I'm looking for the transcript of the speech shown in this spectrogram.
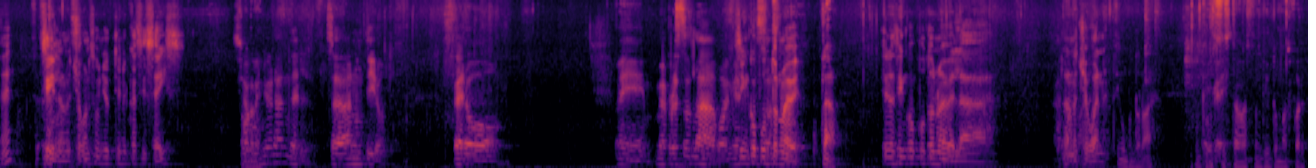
¿Eh? Sí, la Nochebuena según yo tiene casi 6. Según yo eran del. Se daban un tiro. Pero. eh, ¿Me prestas la bohemia? que te estás 5.9. Claro, Tiene 5.9 la, la Nochebuena. 5.9. Ok, Ok. sí está bastantito más fuerte.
